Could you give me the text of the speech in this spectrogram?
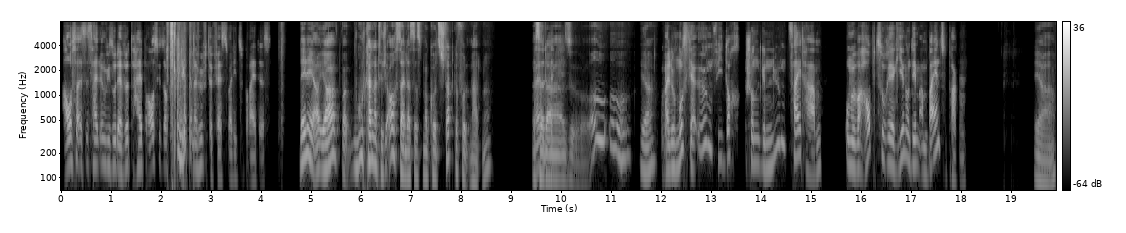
Außer es ist halt irgendwie so, der wird halb rausgesaugt und steckt an der Hüfte fest, weil die zu breit ist. Nee, nee, ja, gut, kann natürlich auch sein, dass das mal kurz stattgefunden hat, ne? Dass Ne? er da so, oh, oh, ja. Weil du musst ja irgendwie doch schon genügend Zeit haben, um überhaupt zu reagieren und dem am Bein zu packen. Ja.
